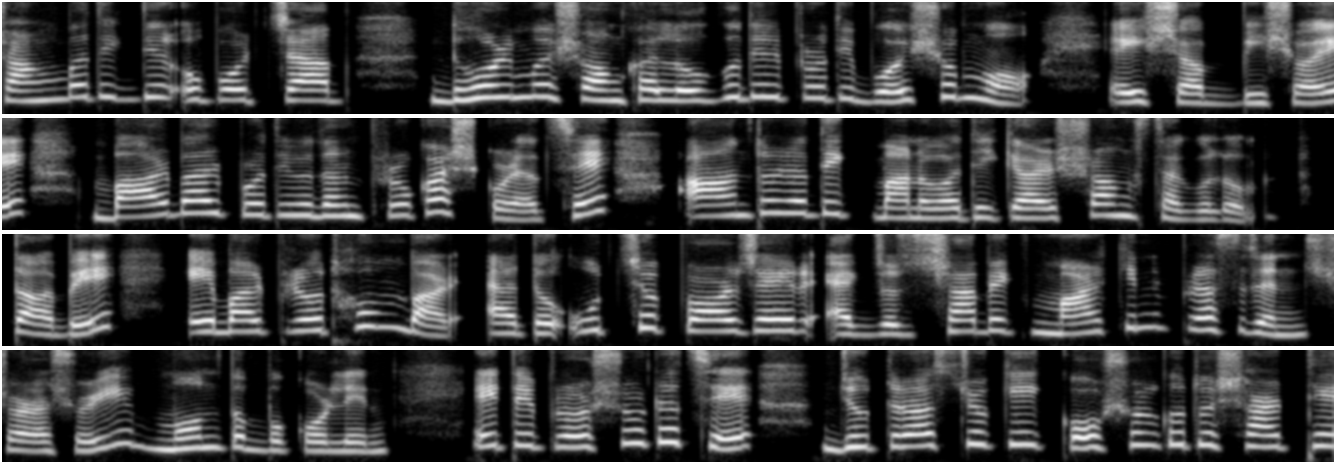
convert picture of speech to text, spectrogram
সাংবাদিকদের ওপর চাপ, ধর্মীয় সংখ্যালঘুদের প্রতি বৈষম্য, এইসব বিষয়ে বারবার প্রতিবেদন প্রকাশ করেছে আন্তর্জাতিক মানবাধিকার সংস্থাগুলো। তবে এবার প্রথমবার এত উচ্চ পর্যায়ের একজন সাবেক মার্কিন প্রেসিডেন্ট সরাসরি মন্তব্য করলেন। এতে প্রশ্ন উঠেছে যুক্তরাষ্ট্রকে কৌশলগত স্বার্থে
